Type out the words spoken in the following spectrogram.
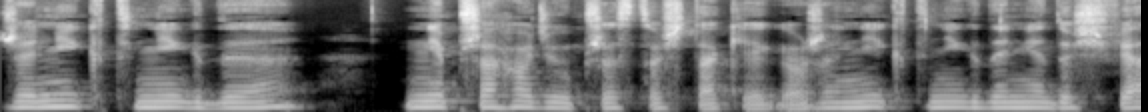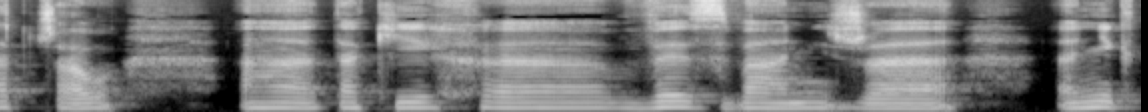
że nikt nigdy nie przechodził przez coś takiego, że nikt nigdy nie doświadczał e, takich e, wyzwań, że nikt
